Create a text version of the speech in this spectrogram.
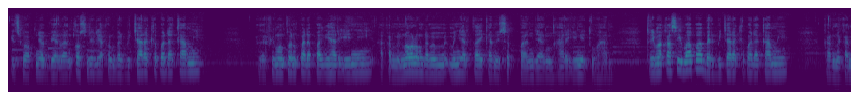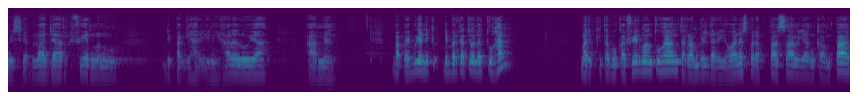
itu sebabnya biarlah engkau sendiri akan berbicara kepada kami agar firman Tuhan pada pagi hari ini akan menolong dan menyertai kami sepanjang hari ini Tuhan. Terima kasih Bapak berbicara kepada kami karena kami siap belajar firman di pagi hari ini. Haleluya. Amin. Bapak Ibu yang diberkati oleh Tuhan, mari kita buka firman Tuhan terambil dari Yohanes pada pasal yang keempat,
